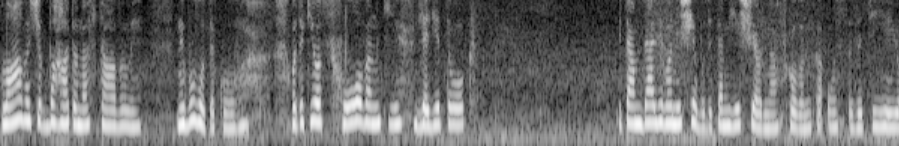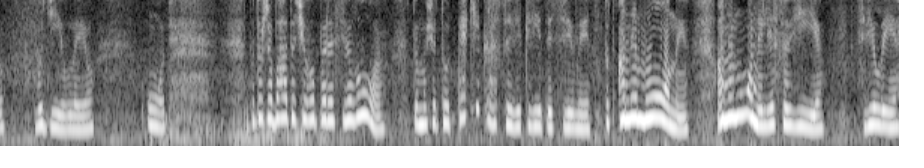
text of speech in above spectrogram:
Лавочок багато наставили. Не було такого. Отакі от схованки для діток. І там далі вони ще будуть. Там є ще одна схованка ось за цією будівлею. От. Тут уже багато чого пересвіло, тому що тут такі красиві квіти цвіли. Тут анемони, анемони лісові цвіли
